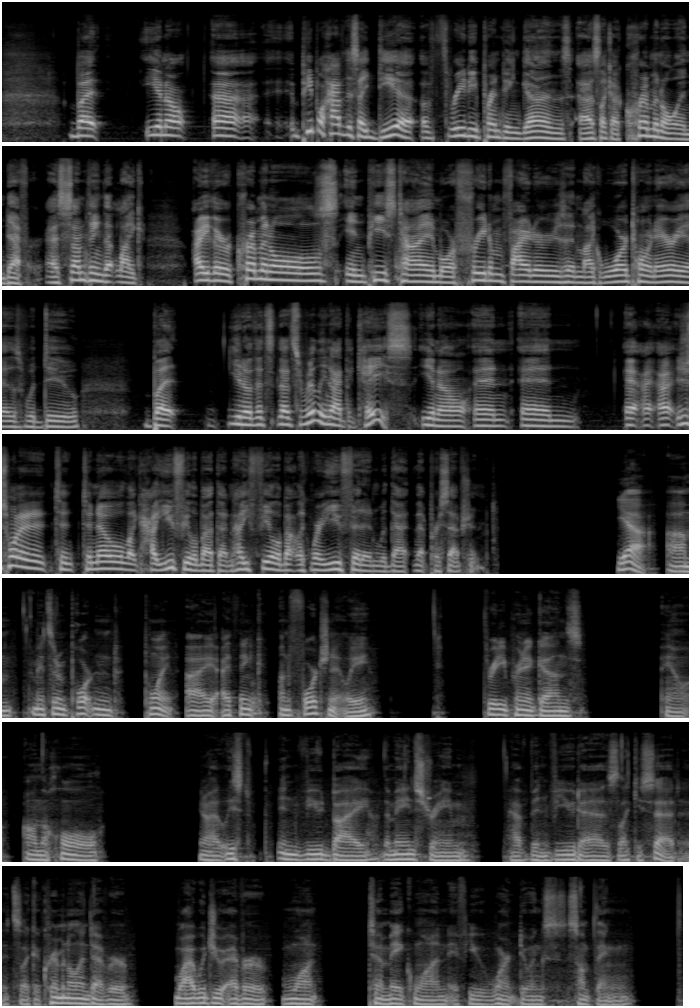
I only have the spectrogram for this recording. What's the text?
But you know, uh, people have this idea of 3D printing guns as like a criminal endeavor, as something that like either criminals in peacetime or freedom fighters in like war torn areas would do. But you know, that's that's really not the case. You know, and and. I, I just wanted to, to know like how you feel about that and how you feel about like where you fit in with that that perception. Yeah, um, I mean it's an important point. I I think unfortunately, 3D printed guns, you know, on the whole, you know, at least in viewed by the mainstream, have been viewed as like you said, it's like a criminal endeavor. Why would you ever want to make one if you weren't doing something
